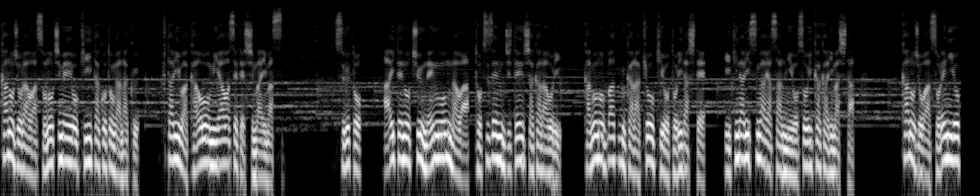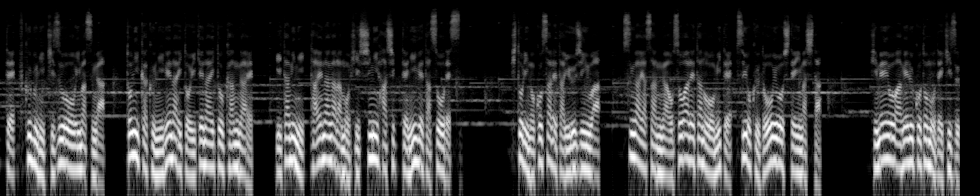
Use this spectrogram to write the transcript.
彼女らはその地名を聞いたことがなく、二人は顔を見合わせてしまいます。すると、相手の中年女は突然自転車から降り、カゴのバッグから凶器を取り出して、いきなり菅谷さんに襲いかかりました。彼女はそれによって腹部に傷を負いますが、とにかく逃げないといけないと考え、痛みに耐えながらも必死に走って逃げたそうです。一人残された友人は、菅谷さんが襲われたのを見て強く動揺していました。悲鳴を上げることもできず、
